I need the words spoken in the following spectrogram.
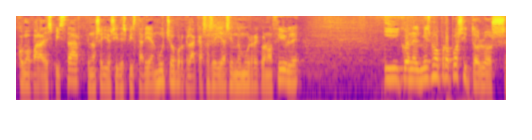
como para despistar, que no sé yo si despistarían mucho porque la casa seguía siendo muy reconocible. Y con el mismo propósito, los,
